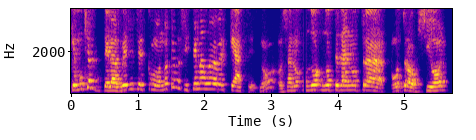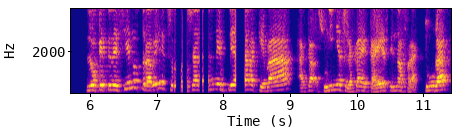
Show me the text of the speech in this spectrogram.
que muchas de las veces es como, no tengo sistema, voy a ver qué haces, ¿no? O sea, no, no, no te dan otra, otra opción lo que te decían otra vez, o sea, una empleada que va, acá, su niña se le acaba de caer, tiene una fractura,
